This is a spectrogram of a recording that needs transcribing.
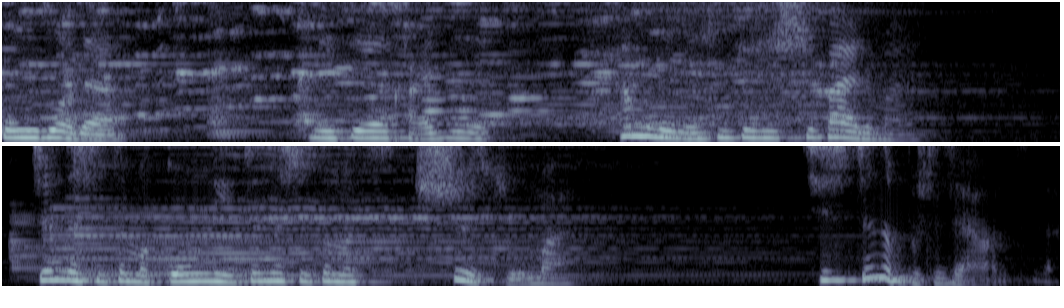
工作的。那些孩子，他们的人生就是失败的吗？真的是这么功利，真的是这么世俗吗？其实真的不是这样子的。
